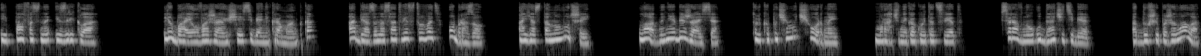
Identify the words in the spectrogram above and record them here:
и пафосно изрекла. Любая уважающая себя некромантка обязана соответствовать образу, а я стану лучшей. Ладно, не обижайся. Только почему черный? Мрачный какой-то цвет. Все равно удачи тебе. От души пожелала,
